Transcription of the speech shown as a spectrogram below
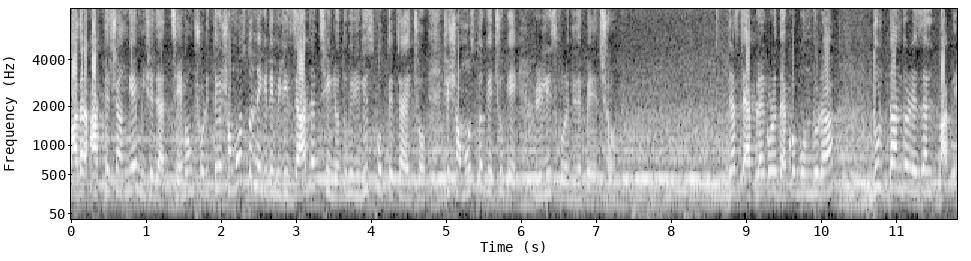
মাদার আর্থের সঙ্গে মিশে যাচ্ছে এবং শরীর থেকে সমস্ত নেগেটিভিটিস যা যা ছিল তুমি রিলিজ করতে চাইছো সেই সমস্ত কিছুকে রিলিজ করে দিতে পেরেছ। জাস্ট অ্যাপ্লাই করে দেখো বন্ধুরা, দুর্দান্ত রেজাল্ট পাবে,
